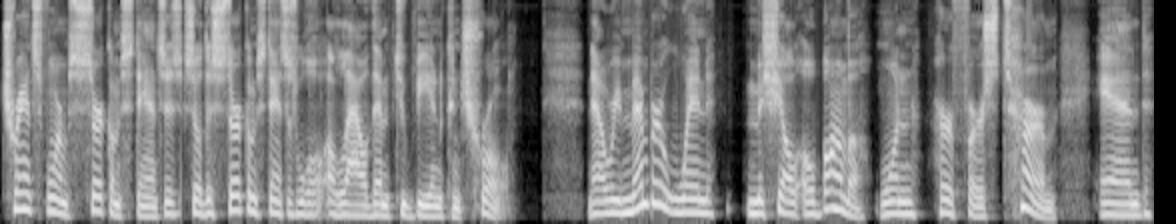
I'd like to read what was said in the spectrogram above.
transform circumstances so the circumstances will allow them to be in control. Now, remember when Michelle Obama won her first term and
